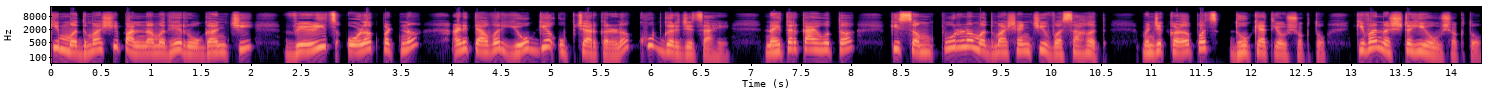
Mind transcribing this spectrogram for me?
की मधमाशी पालनामध्ये रोगांची वेळीच ओळख पटणं आणि त्यावर योग्य उपचार करणं खूप गरजेचं आहे. नाहीतर काय होतं की संपूर्ण मधमाशांची वसाहत म्हणजे कळपच धोक्यात येऊ शकतो किंवा नष्टही होऊ शकतो.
